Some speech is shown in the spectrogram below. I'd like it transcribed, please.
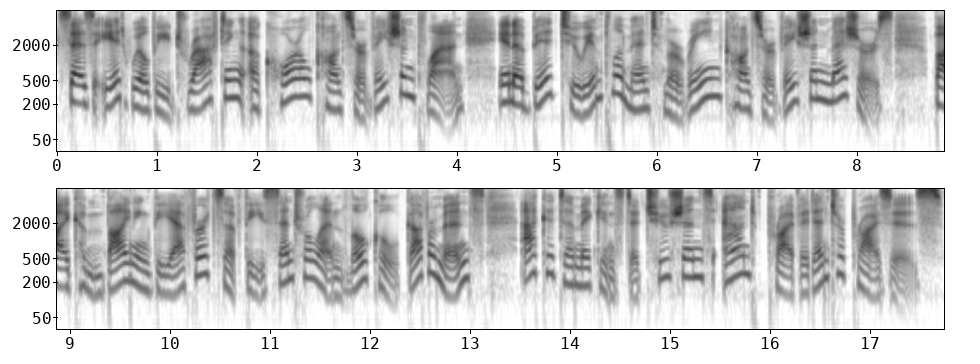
says it will be drafting a coral conservation plan in a bid to implement marine conservation measures by combining the efforts of the central and local governments, academic institutions, and private enterprises.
